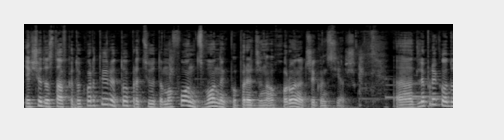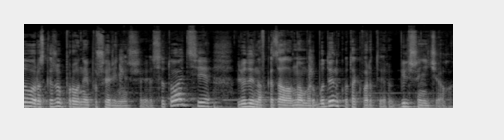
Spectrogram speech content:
Якщо доставка до квартири, то працює домофон, дзвоник, попереджена охорона чи консьєрж. Е, Для прикладу розкажу про найпоширеніші ситуації. Людина вказала номер будинку та квартиру. Більше нічого.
